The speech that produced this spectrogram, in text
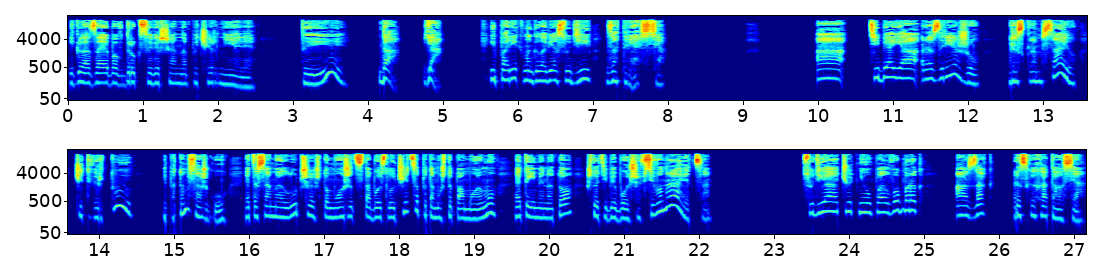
и глаза его вдруг совершенно почернели. «Ты?» «Да, я!» И парик на голове судьи затрясся. «А тебя я разрежу, раскромсаю, четвертую и потом сожгу. Это самое лучшее, что может с тобой случиться, потому что, по-моему, это именно то, что тебе больше всего нравится». Судья чуть не упал в обморок, а Зак расхохотался.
